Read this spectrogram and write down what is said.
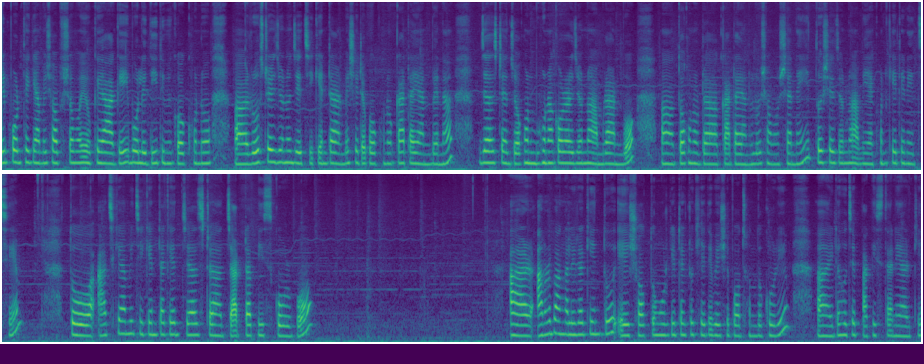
এরপর থেকে আমি সব সময় ওকে আগেই বলে দিই, তুমি কখনো রোস্টের জন্য যে চিকেনটা আনবে, সেটা কখনো কাটায় আনবে না। জাস্ট যখন ভুনা করার জন্য আমরা আনব তখন ওটা কাটায় আনলেও সমস্যা নেই। তো সেজন্য আমি এখন কেটে নিচ্ছি। তো আজকে আমি চিকেনটাকে জাস্ট চারটা পিস করব। আর আমরা বাঙালিরা কিন্তু এই শক্ত মুরগিটা একটু খেতে বেশি পছন্দ করি। এটা হচ্ছে পাকিস্তানি আর কি।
